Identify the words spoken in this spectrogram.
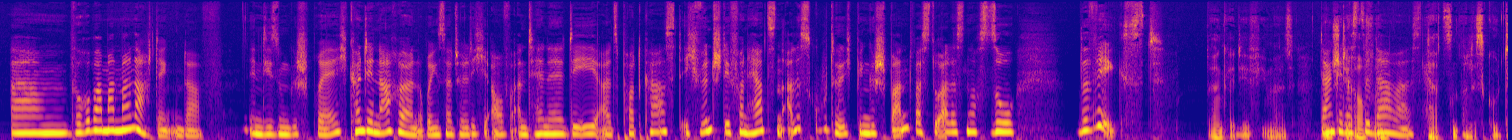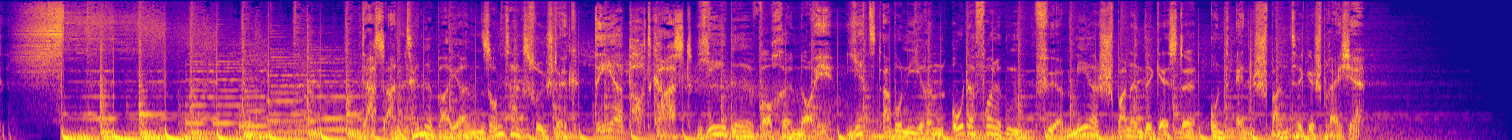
ähm, worüber man mal nachdenken darf in diesem Gespräch. Könnt ihr nachhören, übrigens natürlich auf antenne.de als Podcast. Ich wünsche dir von Herzen alles Gute. Ich bin gespannt, was du alles noch so bewegst. Danke dir vielmals. Danke, dass du da warst. Herzen alles Gute. Das Antenne Bayern Sonntagsfrühstück. Der Podcast. Jede Woche neu. Jetzt abonnieren oder folgen für mehr spannende Gäste und entspannte Gespräche.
